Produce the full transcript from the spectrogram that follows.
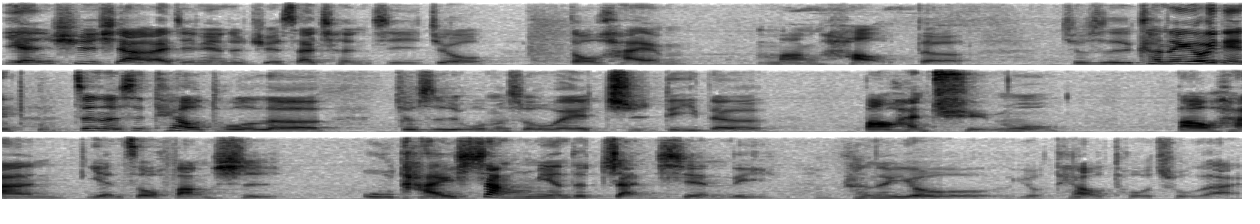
延续下来，今年的决赛成绩就都还蛮好的，就是可能有一点真的是跳脱了，就是我们所谓直笛的，包含曲目、包含演奏方式、舞台上面的展现力，可能有有跳脱出来。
